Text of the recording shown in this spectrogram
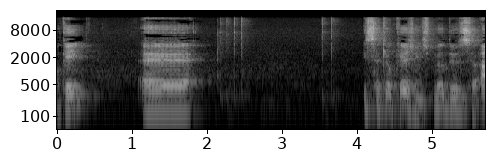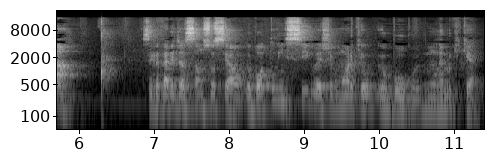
Ok? É... Isso aqui é o que, gente? Meu Deus do céu. Ah! Secretaria de Ação Social. Eu boto tudo em sigla e chega uma hora que eu, eu bugo, eu não lembro o que, que é.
